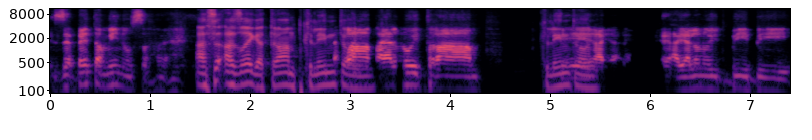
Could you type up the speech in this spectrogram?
זה בטא מינוס. אז, אז רגע, טראמפ, קלינטון. טראמפ, היה לנו את טראמפ. קלינטון. היה, היה לנו את ביבי,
